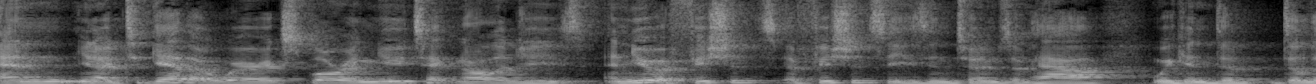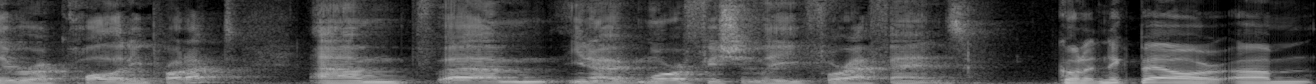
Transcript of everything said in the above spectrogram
And you know, together we're exploring new technologies and new efficiencies in terms of how we can de- deliver a quality product um, um, you know, more efficiently for our fans. Got it. Nick Bauer, um,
